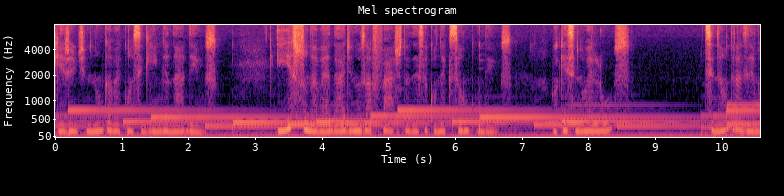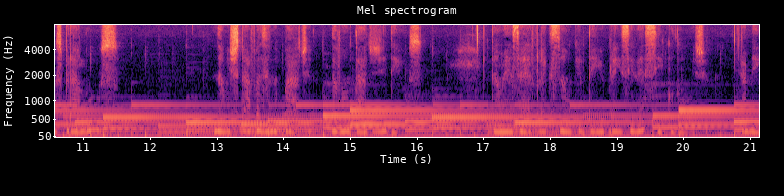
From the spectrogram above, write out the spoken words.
que a gente nunca vai conseguir enganar Deus. E isso, na verdade, nos afasta dessa conexão com Deus. Porque se não é luz, se não trazemos para a luz, não está fazendo parte da vontade de Deus. Então, essa é a reflexão que eu tenho para esse versículo hoje. Amém.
